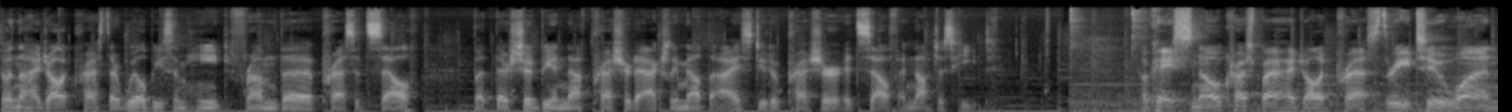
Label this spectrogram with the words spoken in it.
So in the hydraulic press, there will be some heat from the press itself, but there should be enough pressure to actually melt the ice due to pressure itself and not just heat. Okay, snow crushed by a hydraulic press. Three, two, one.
